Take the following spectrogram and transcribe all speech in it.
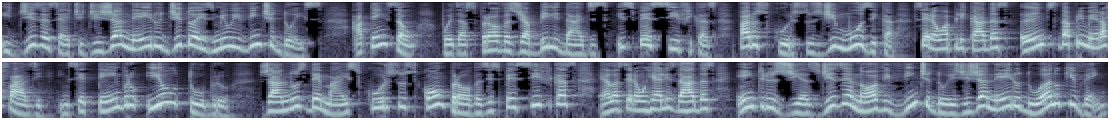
e 17 de janeiro de 2022. Atenção, pois as provas de habilidades específicas para os cursos de música serão aplicadas antes da primeira fase, em setembro e outubro. Já nos demais cursos com provas específicas, elas serão realizadas entre os dias 19 e 22 de janeiro do ano que vem.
